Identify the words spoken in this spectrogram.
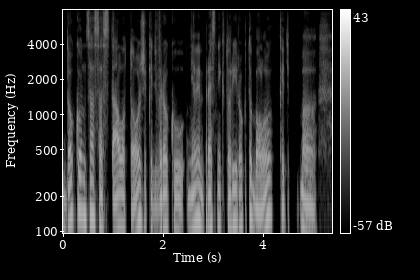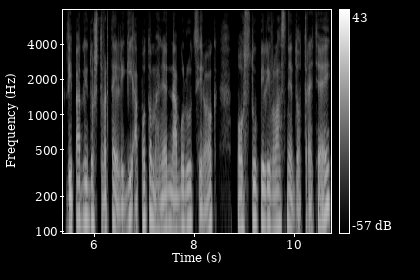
Dokonca sa stalo to, že keď v roku neviem presne, ktorý rok to bolo, keď e, vypadli do štvrtej ligy a potom hneď na budúci rok postúpili vlastne do tretej e,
